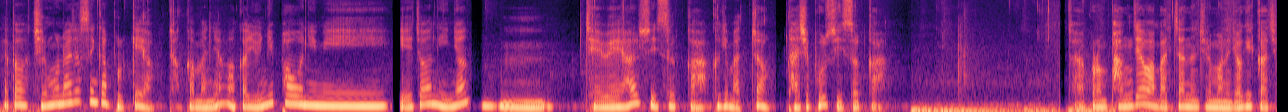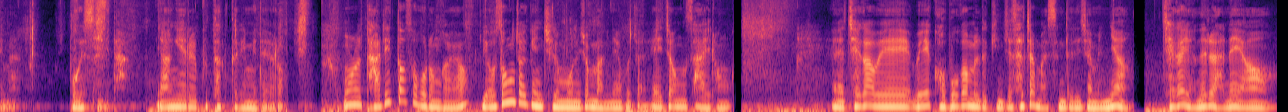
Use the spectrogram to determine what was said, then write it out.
그래도 질문하셨으니까 볼게요. 잠깐만요. 아까 유니파워님이 예전 인연? 음, 제외할 수 있을까? 그게 맞죠? 다시 볼 수 있을까? 자 그럼 방제와 맞지 않는 질문은 여기까지만 보겠습니다. 양해를 부탁드립니다 여러분. 오늘 달이 떠서 그런가요? 여성적인 질문이 좀 많네요. 그죠? 애정사 이런 거. 에, 제가 왜, 왜 거부감을 느낀지 살짝 말씀드리자면요. 제가 연애를 안 해요.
